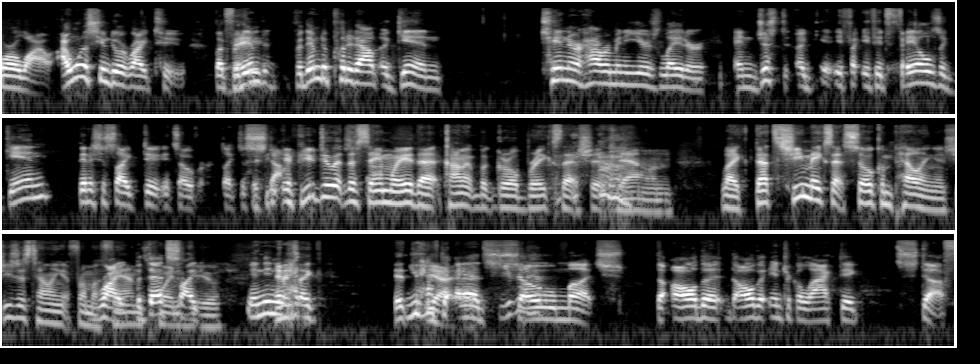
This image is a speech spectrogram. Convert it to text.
for a while. I want to see him do it right too. But for them to for them to put it out again, ten or however many years later, and just uh, if if it fails again, then it's just like, dude, it's over. Like just If you, stop. if you do it the same way that comic book girl breaks that shit down, like that's she makes that so compelling, and she's just telling it from a Right, fan's but that's point like- of view. and then you're it's ha- like it, you have yeah, to add so much the all the, the all the intergalactic stuff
